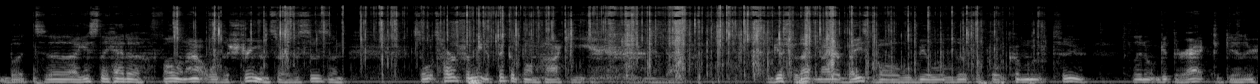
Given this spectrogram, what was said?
But uh, I guess they had a falling out with the streaming services, and so it's hard for me to pick up on hockey. I guess for that matter, baseball will be a little difficult coming up too if they don't get their act together.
